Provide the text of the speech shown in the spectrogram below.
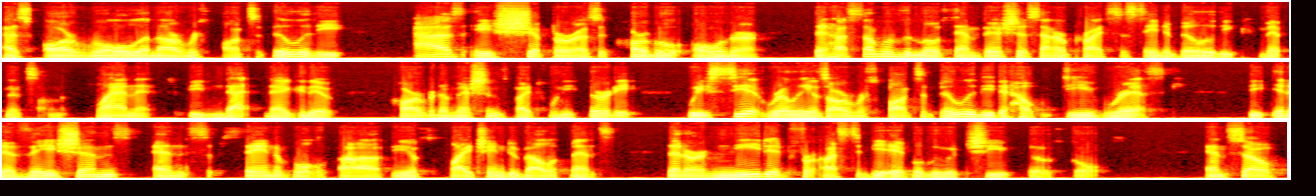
as our role and our responsibility as a shipper, as a cargo owner that has some of the most ambitious enterprise sustainability commitments on the planet to be net negative carbon emissions by 2030. We see it really as our responsibility to help de-risk the innovations and sustainable uh, you know, supply chain developments that are needed for us to be able to achieve those goals. And so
